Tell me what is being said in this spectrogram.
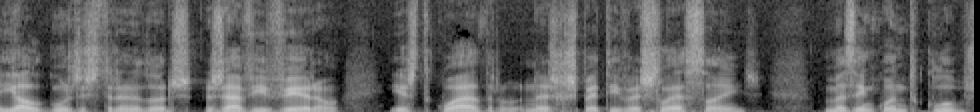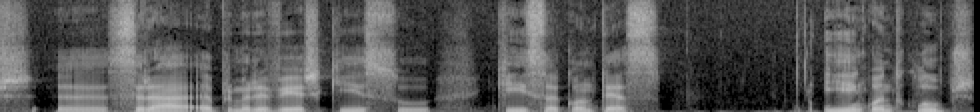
e alguns destes treinadores já viveram este quadro nas respectivas seleções, mas enquanto clubes uh, será a primeira vez que isso, que isso acontece. E enquanto clubes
